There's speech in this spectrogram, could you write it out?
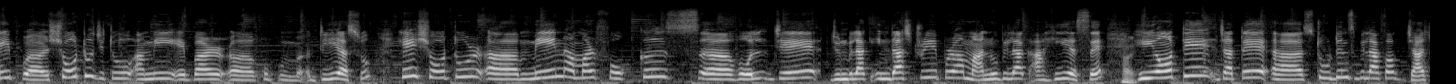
এই শ্ব'টো যিটো আমি উম, দি আছোঁ সেই শ্ব'টোৰ মেইন আমাৰ ফ'কাছ হ'ল যে যোনবিলাক ইণ্ডাষ্ট্ৰীৰ পৰা মানুহবিলাক আহি আছে। সিহঁতে যাতে ষ্টুডেণ্টছবিলাকক জাজ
